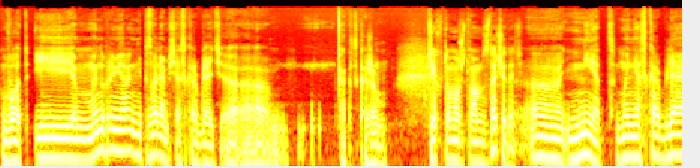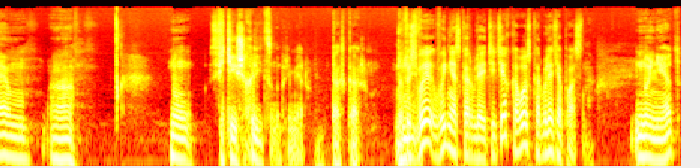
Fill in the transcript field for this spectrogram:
Вот. И мы, например, не позволяем себе оскорблять, э, как скажем, Тех, кто может вам сдачи дать? Э, нет, мы не оскорбляем, э, ну, святейших лиц, например, так скажем. Ну, то есть вы, вы не оскорбляете тех, кого оскорблять опасно? Ну, нет,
